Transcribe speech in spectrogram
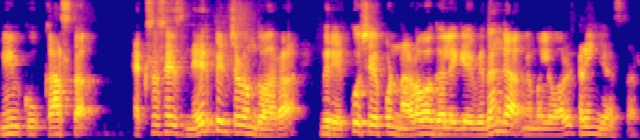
మీకు కాస్త ఎక్సర్సైజ్ నేర్పించడం ద్వారా మీరు ఎక్కువసేపు నడవగలిగే విధంగా మిమ్మల్ని వాళ్ళు ట్రైన్ చేస్తారు.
